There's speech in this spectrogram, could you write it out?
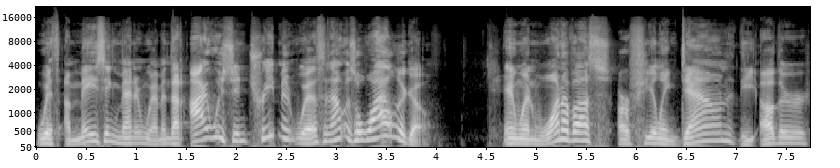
with amazing men and women that I was in treatment with, and that was a while ago. And when one of us are feeling down, the other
